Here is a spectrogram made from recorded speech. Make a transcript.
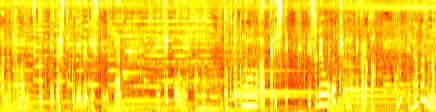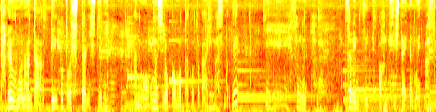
あのたまに作って出してくれるんですけれどもえ、結構ね、あの、独特なものがあったりしてでそれを大きくなってからあこれって長野の食べ物なんだっていうことを知ったりしてねあの面白く思ったことがありますので、えー、そのそれについてお話ししたいと思います。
